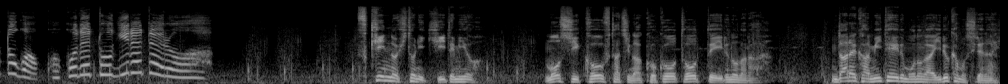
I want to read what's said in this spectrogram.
跡がここで途切れてる付近の人に聞いてみようもし甲府たちがここを通っているのなら誰か見ている者がいるかもしれない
